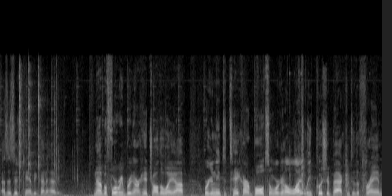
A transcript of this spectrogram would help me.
as this hitch can be kind of heavy. Now before we bring our hitch all the way up, we're gonna need to take our bolts and we're gonna lightly push it back into the frame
